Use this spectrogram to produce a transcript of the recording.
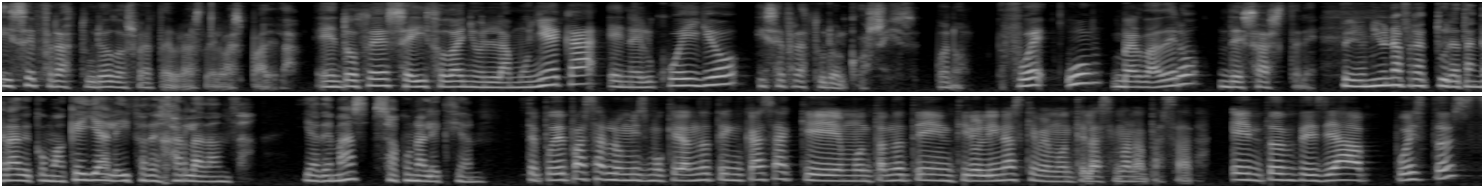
y se fracturó dos vértebras de la espalda. Entonces se hizo daño en la muñeca, en el cuello y se fracturó el cosis. Bueno, fue un verdadero desastre. Pero ni una fractura tan grave como aquella le hizo dejar la danza. Y además sacó una lección. Te puede pasar lo mismo quedándote en casa que montándote en tirolinas que me monté la semana pasada. Entonces ya puestos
